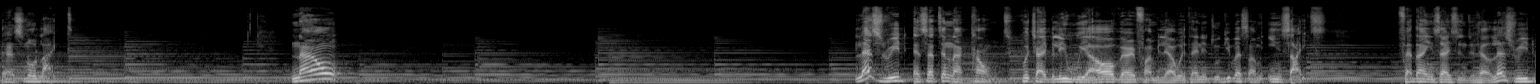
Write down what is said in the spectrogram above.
there is no light. Now, let's read a certain account, which I believe we are all very familiar with, and it will give us some insights, further insights into hell. Let's read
